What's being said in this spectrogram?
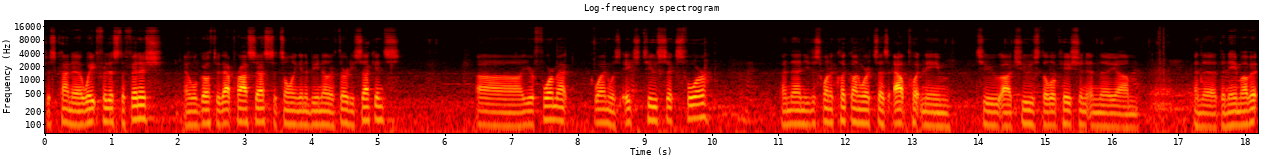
just kind of wait for this to finish and we'll go through that process. It's only going to be another 30 seconds. Uh, your format, Gwen, was H264 and then you just want to click on where it says output name to uh, choose the location and the um, and the, the name of it.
